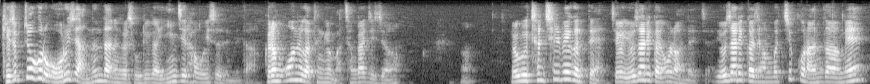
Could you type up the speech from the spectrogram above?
계속적으로 오르지 않는다는 것을 우리가 인지를 하고 있어야 됩니다. 그럼 오늘 같은 경우 마찬가지죠. 어? 결국 1700원대 제가 이 자리까지 올라간다 했죠. 이 자리까지 한번 찍고 난 다음에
